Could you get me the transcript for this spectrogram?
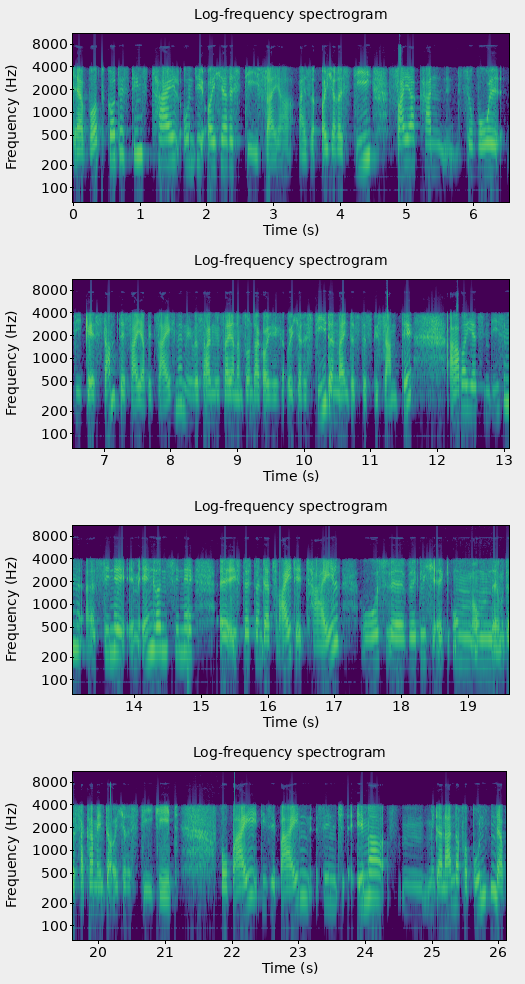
der Wortgottesdienstteil und die Eucharistiefeier. Also Eucharistiefeier kann sowohl die gesamte Feier bezeichnen, wenn wir sagen, wir feiern am Sonntag Eucharistie, dann meint das das Gesamte. Aber jetzt in diesem äh, Sinne, im engeren Sinne, äh, ist das dann der zweite Teil, wo es äh, wirklich um, um, um das Sakrament der Eucharistie geht. Wobei diese beiden sind immer mm, miteinander verbunden. Der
